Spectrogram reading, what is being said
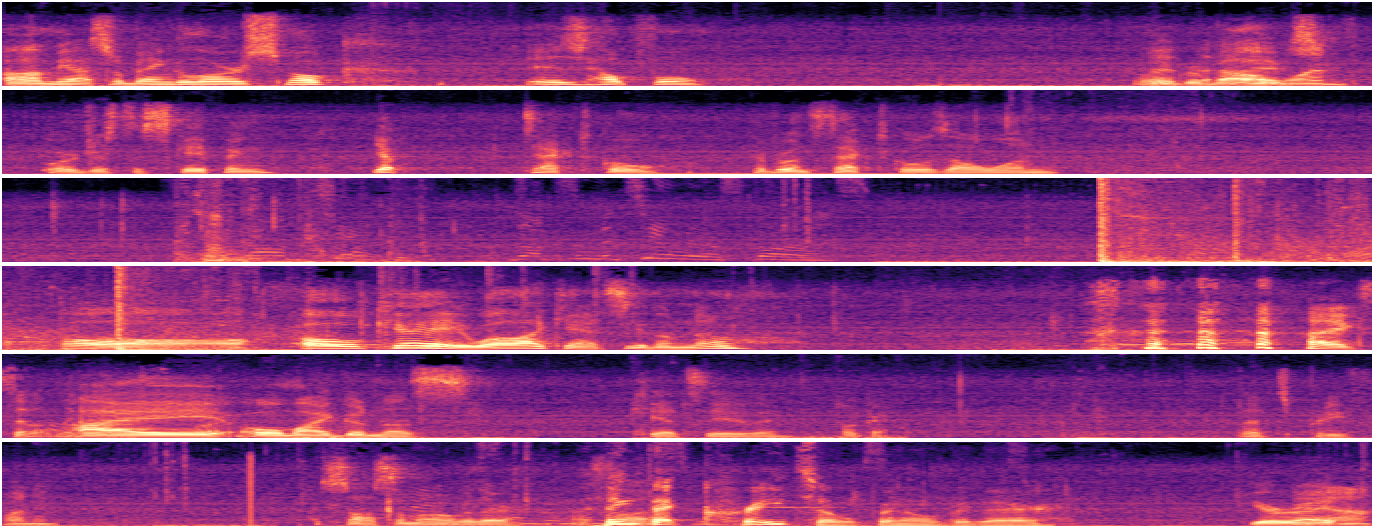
Um, yeah, so Bangalore smoke is helpful. Like it the revives L1? or just escaping. Yep, tactical. Everyone's tactical is L1. Come check it. Got some materials for us. Oh, Okay, well I can't see them now. I accidentally. I oh my goodness, can't see anything. Okay, That's pretty funny. I saw someone over there. I think thought- that crate's open over there. You're right. Yeah.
